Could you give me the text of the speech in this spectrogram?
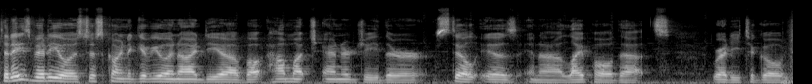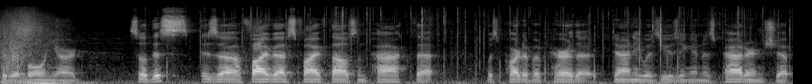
Today's video is just going to give you an idea about how much energy there still is in a LiPo that's ready to go to the boneyard. So this is a 5S 5000 pack that was part of a pair that Danny was using in his pattern ship.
